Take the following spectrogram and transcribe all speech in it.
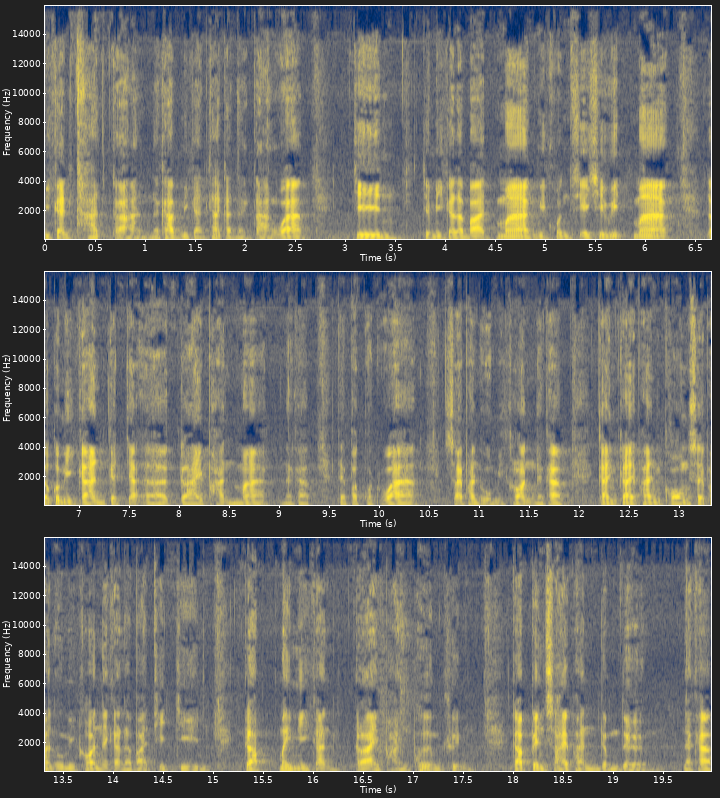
มีการคาดการณ์นะครับมีการคาดการณ์ต่างๆ ว่า จีนจะมีการระบาดมาก มีคนเสียชีวิตมาก แล้วก็มีการกระจายกลายพันธุ์มากนะครับ แต่ปรากฏว่าสายพันธุ์โอมิครอนนะครับ การกลายพันธุ์ของสายพันธุ์โอมิครอนในการระบาดที่จีน กลับไม่มีการกลายพันธุ์เพิ่มขึ้น กลับเป็นสายพันธุ์เดิมๆนะครับ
